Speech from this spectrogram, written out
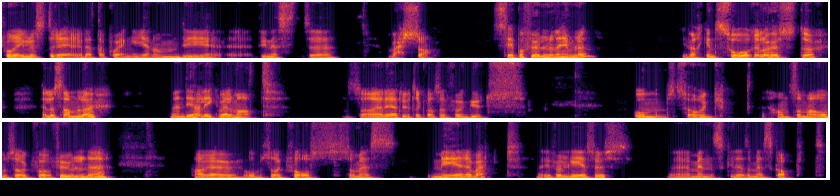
for å illustrere dette poenget gjennom de, de neste versa. Se på fuglene under himmelen. De verken sår eller høster eller samler, men de har likevel mat. Så er det et uttrykk altså for Guds omsorg. Han som har omsorg for fuglene, har òg omsorg for oss som er mer verdt, ifølge Jesus. Eh, menneskene som er skapt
